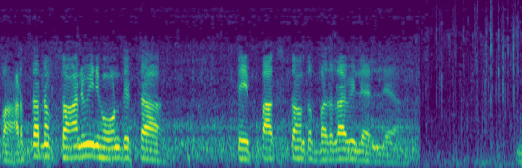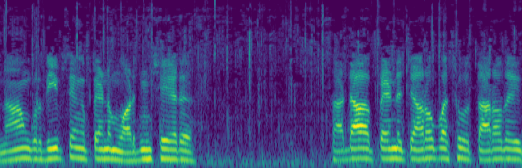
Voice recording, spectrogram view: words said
ਭਾਰਤ ਦਾ ਨੁਕਸਾਨ ਵੀ ਨਹੀਂ ਹੋਣ ਦਿੱਤਾ ਤੇ ਪਾਕਿਸਤਾਨ ਤੋਂ ਬਦਲਾ ਵੀ ਲੈ ਲਿਆ। ਨਾਮ ਗੁਰਦੀਪ ਸਿੰਘ ਪਿੰਡ ਮੁਆਰਜਮ ਸ਼ੇਰ ਸਾਡਾ ਪਿੰਡ ਚਾਰੋਂ ਪਾਸੋਂ ਤਾਰਾਂ ਦੇ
